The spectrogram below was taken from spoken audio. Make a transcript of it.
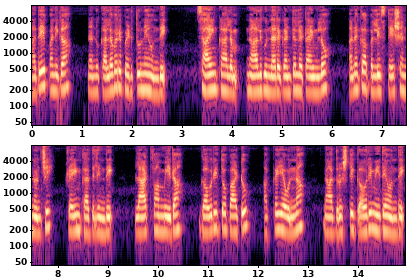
అదే పనిగా నన్ను కలవరపెడుతూనే ఉంది. సాయంకాలం నాలుగున్నర గంటల టైంలో అనకాపల్లి స్టేషన్ నుంచి ట్రైన్ కదిలింది. ప్లాట్ఫామ్ మీద గౌరీతో పాటు అక్కయ్య ఉన్న నా దృష్టి గౌరీ మీదే ఉంది.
